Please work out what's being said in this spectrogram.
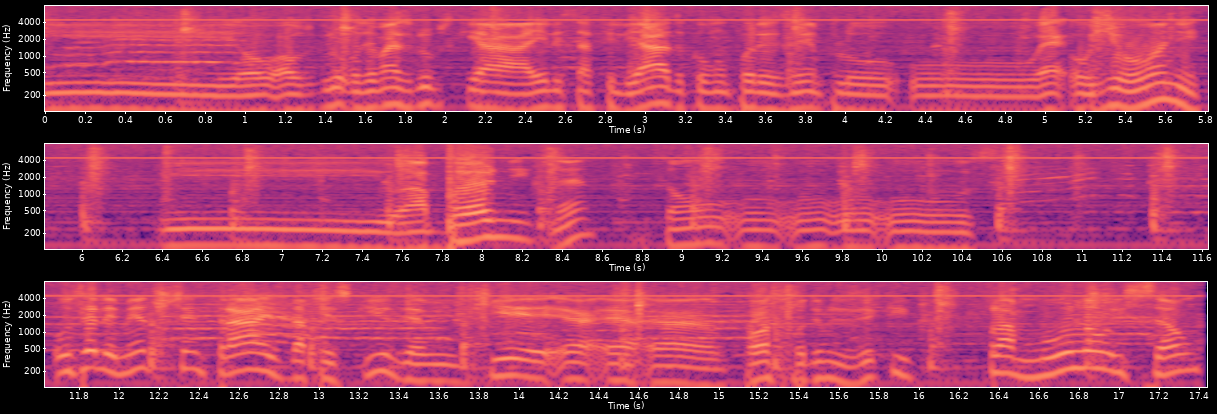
e aos grupos, os demais grupos que a ele está afiliado, como por exemplo o, o Gione e a Burn, né? São o, o, os, os elementos centrais da pesquisa, o que é, é, é, posso, podemos dizer que flamulam e são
